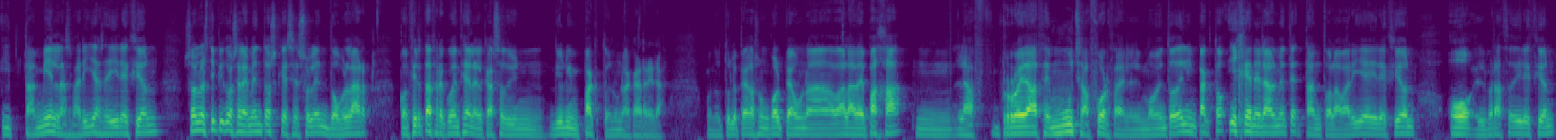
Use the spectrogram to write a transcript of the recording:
y también las varillas de dirección son los típicos elementos que se suelen doblar con cierta frecuencia en el caso de un impacto en una carrera. Cuando tú le pegas un golpe a una bala de paja, mm, la rueda hace mucha fuerza en el momento del impacto y generalmente tanto la varilla de dirección o el brazo de dirección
